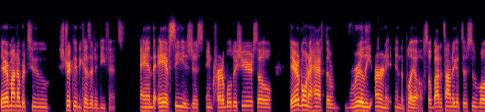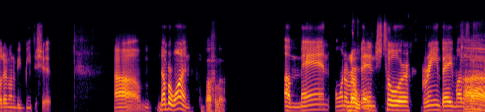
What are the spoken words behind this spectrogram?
They're my number two strictly because of the defense. And the AFC is just incredible this year. So they're going to have to really earn it in the playoffs. So by the time they get to the Super Bowl, they're going to be beat to shit. Um, number one, Buffalo. a man on a No way. revenge tour, Green Bay motherfucking Ah.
